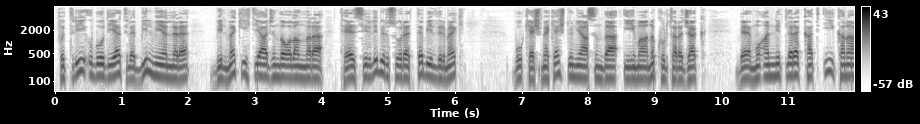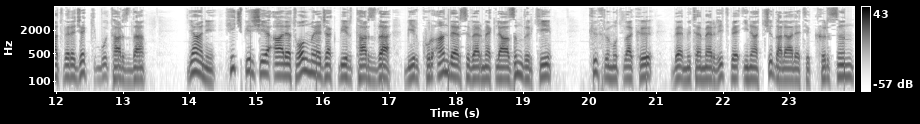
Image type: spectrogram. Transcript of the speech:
fıtri ubudiyetle bilmeyenlere bilmek ihtiyacında olanlara tesirli bir surette bildirmek, bu keşmekeş dünyasında imanı kurtaracak ve muannitlere kat'î kanaat verecek bu tarzda, yani hiçbir şeye alet olmayacak bir tarzda bir Kur'an dersi vermek lazımdır ki, küfrü mutlakı ve mütemerrit ve inatçı dalaleti kırsın,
